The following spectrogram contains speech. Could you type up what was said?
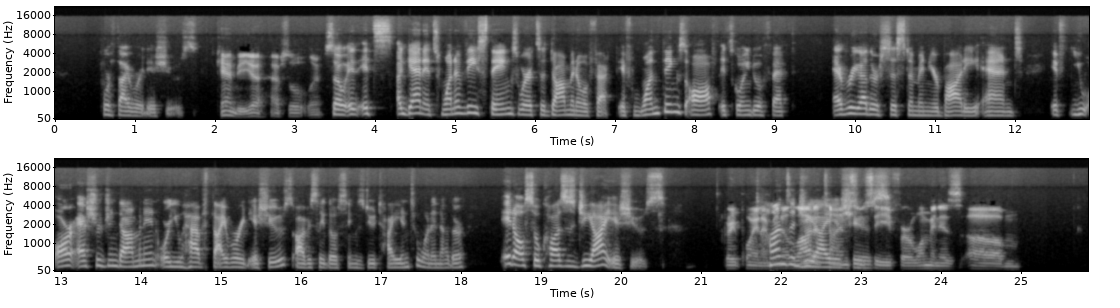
for thyroid issues can be. Yeah, absolutely. so it, it's again, it's one of these things where it's a domino effect. If one thing's off, it's going to affect every other system in your body. And if you are estrogen dominant or you have thyroid issues, obviously those things do tie into one another. It also causes GI issues. Great point. I Tons mean, a of lot GI of times you issues. see for a woman is um,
